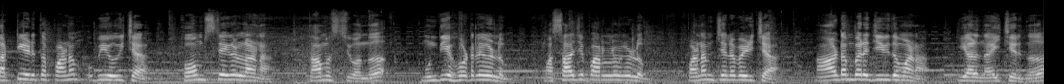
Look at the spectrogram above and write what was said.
തട്ടിയെടുത്ത പണം ഉപയോഗിച്ച് ഹോം സ്റ്റേകളിലാണ് താമസിച്ചു വന്നത്. മുന്തിയ ഹോട്ടലുകളിലും മസാജ് പാർലറുകളിലും പണം ചെലവഴിച്ച ആഡംബര ജീവിതമാണ് ഇയാൾ നയിച്ചിരുന്നത്.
